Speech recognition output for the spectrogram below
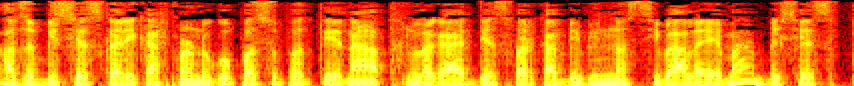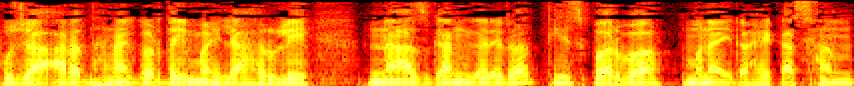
आज विशेष गरी काठमाडौँको पशुपतिनाथ लगायत देशभरका विभिन्न शिवालयमा विशेष पूजा आराधना गर्दै महिलाहरूले नाचगान गरेर तीज पर्व मनाइरहेका छन्।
